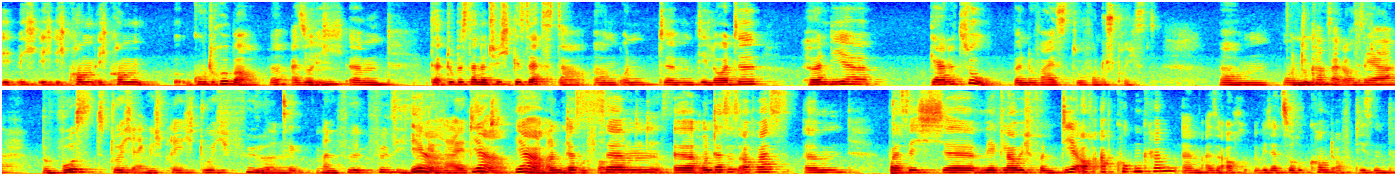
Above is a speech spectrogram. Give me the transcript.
ich, ich, ich komme ich komm gut rüber. Ne? Also mhm. ich, ähm, da, du bist dann natürlich gesetzt da ähm, und ähm, die Leute hören dir gerne zu, wenn du weißt, wovon du sprichst. Ähm, und, und, du kannst halt auch sehr bewusst durch ein Gespräch durchführen. Man fühlt, fühlt sich sehr ja, geleitet. Ja, ja, und das, ähm, äh, und das ist auch was, ähm, was ich äh, mir, glaube ich, von dir auch abgucken kann. Ähm, also auch wieder zurückkommt auf diesen,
